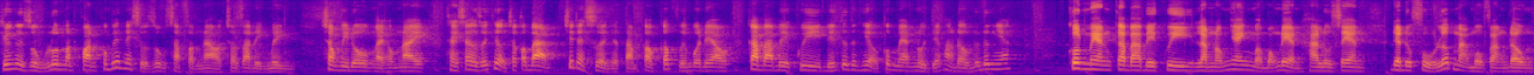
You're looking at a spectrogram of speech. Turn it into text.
khiến người dùng luôn băn khoăn không biết nên sử dụng sản phẩm nào cho gia đình mình. Trong video ngày hôm nay, Thành sẽ giới thiệu cho các bạn chiếc đèn sưởi nhà tắm cao cấp với model K3BQ đến từ thương hiệu Coleman nổi tiếng hàng đầu nước Đức nhé. Coleman K3BQ làm nóng nhanh bằng bóng đèn halogen, đèn được phủ lớp mạ màu vàng đồng,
